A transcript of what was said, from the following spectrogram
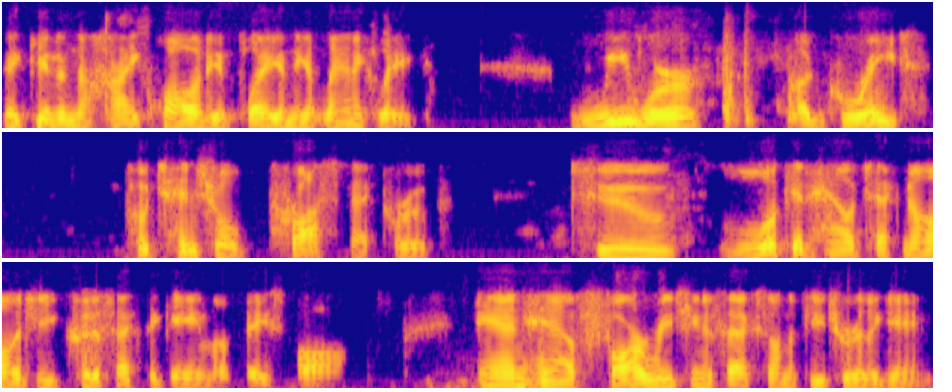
that given the high quality of play in the Atlantic League, we were a great potential prospect group to look at how technology could affect the game of baseball and have far reaching effects on the future of the game.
